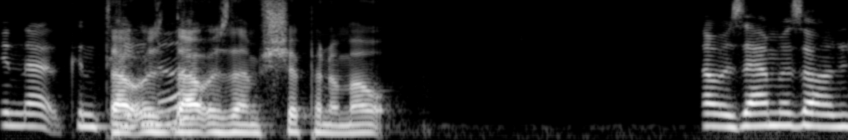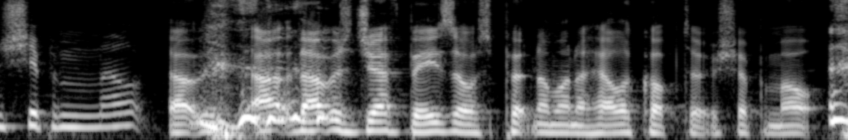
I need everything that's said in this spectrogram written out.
In that container? That was that was them shipping him out. That was Amazon shipping him out. That was that, that was Jeff Bezos putting him on a helicopter to ship him out.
